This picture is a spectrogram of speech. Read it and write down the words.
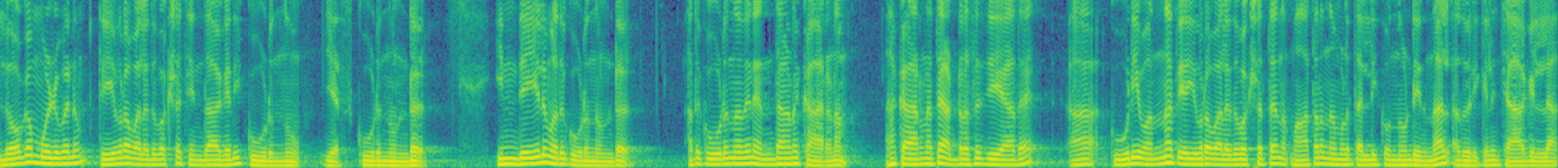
ലോകം മുഴുവനും തീവ്ര വലതുപക്ഷ ചിന്താഗതി കൂടുന്നു. യെസ് കൂടുന്നുണ്ട്. ഇന്ത്യയിലും അത് കൂടുന്നുണ്ട്. അത് കൂടുന്നതിന് എന്താണ് കാരണം? ആ കാരണത്തെ അഡ്രസ്സ് ചെയ്യാതെ ആ കൂടി വന്ന തീവ്ര വലതുപക്ഷത്തെ മാത്രം നമ്മൾ തല്ലിക്കൊന്നുകൊണ്ടിരുന്നാൽ അതൊരിക്കലും ചാകില്ല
